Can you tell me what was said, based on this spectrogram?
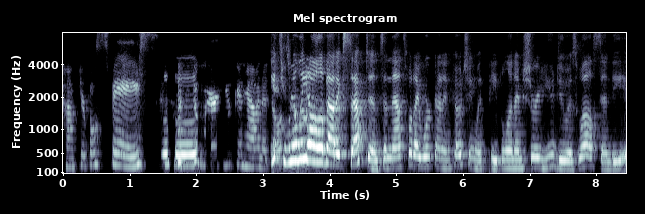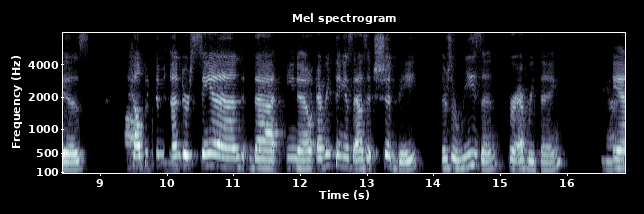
comfortable space mm-hmm. where you can have an adult. It's really all about acceptance. And that's what I work on in coaching with people. And I'm sure you do as well, Cindy, is oh, helping them understand that, you know, everything is as it should be. There's a reason for everything. Yeah.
